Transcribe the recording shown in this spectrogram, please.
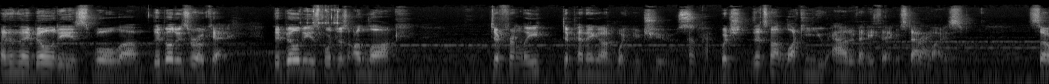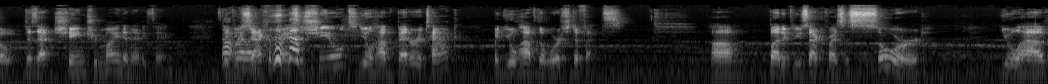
And then the abilities will um, the abilities are okay. The abilities will just unlock differently depending on what you choose. Okay. Which that's not locking you out of anything stat Right. wise. So does that change your mind in anything? Not if you really. sacrifice a shield, you'll have better attack, but you'll have the worst defense. Um, but if you sacrifice a sword, you will have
